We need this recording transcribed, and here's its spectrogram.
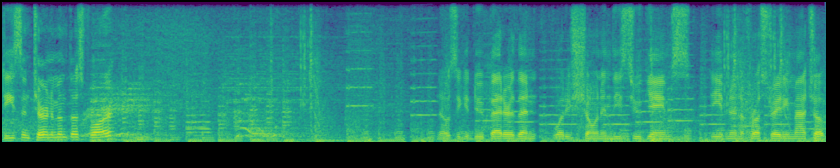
decent tournament thus far. Knows he can do better than what he's shown in these two games, even in a frustrating matchup.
